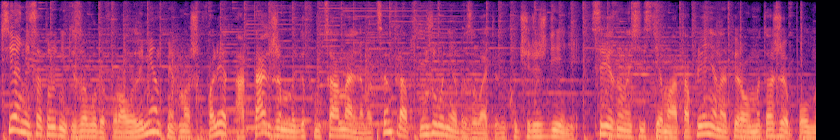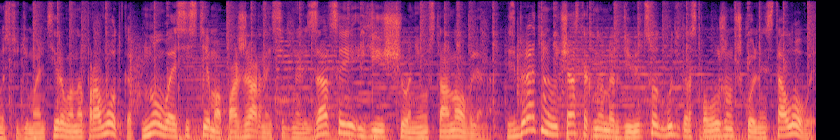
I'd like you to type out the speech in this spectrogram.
Все они сотрудники заводов «Уралэлемент», «Метмашуфалет», а также многофункционального центра обслуживания образовательных учреждений. Срезана система отопления на первом этаже, полностью демонтирована проводка. Новая система пожарной сигнализации еще не установлена установлена. Избирательный участок номер 900 будет расположен в школьной столовой.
